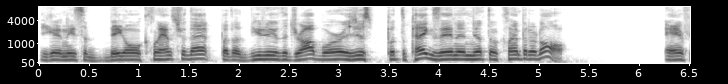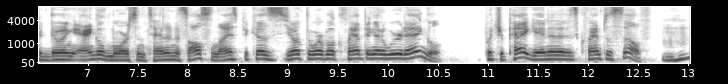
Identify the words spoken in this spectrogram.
you're gonna need some big old clamps for that. But the beauty of the draw bore is just put the pegs in and you don't have to clamp it at all. And if you're doing angled mortise and tenon, it's also nice because you don't have to worry about clamping at a weird angle. Put your peg in and it just clamps itself. Mm-hmm.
